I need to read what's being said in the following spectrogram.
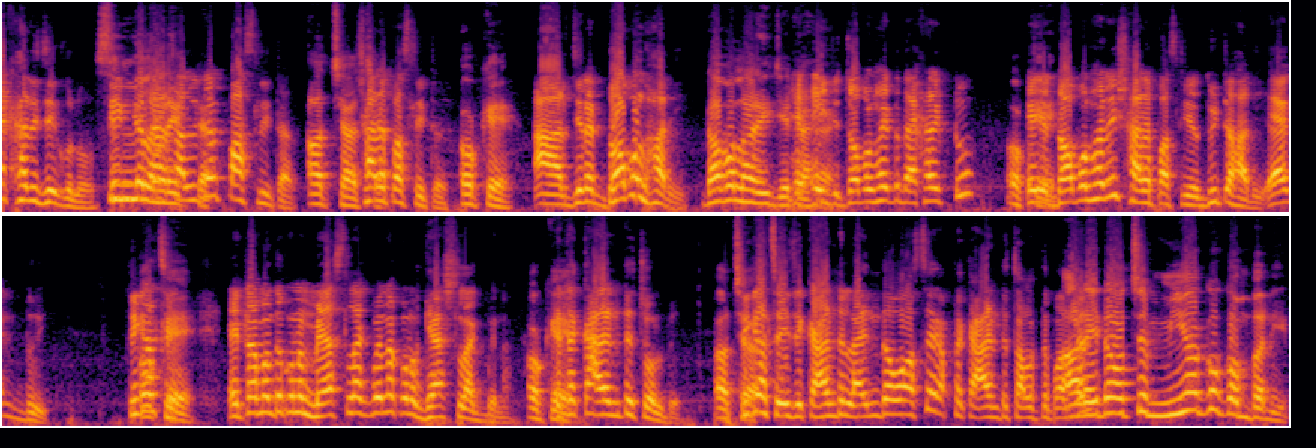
এক হাড়ি যেগুলো সিঙ্গেল হাড়ি লিটার পাঁচ লিটার আচ্ছা আচ্ছা। সাড়ে পাঁচ লিটার। ওকে। আর যেটা ডবল হাড়ি ডবল হাড়ি যেটা এই যে ডবল হাড়িটা দেখা একটু। এই যে ডবল হাড়ি সাড়ে পাঁচ লিটার দুইটা হাড়ি এক দুই। ঠিক আছে. এটার মধ্যে কোনো ম্যাচ লাগবে না কোনো গ্যাস লাগবে না। এটা কারেন্টে চলবে। আচ্ছা। ঠিক আছে? এই যে কারেন্টের লাইন দেওয়া আছে আপনি কারেন্টে চালাতে পারবেন। আর এটা হচ্ছে মিয়াকো কোম্পানির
